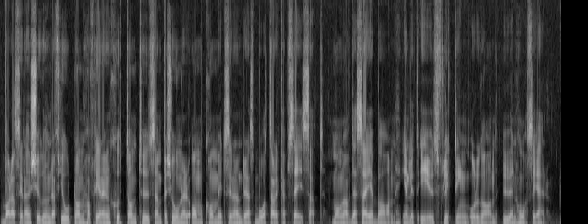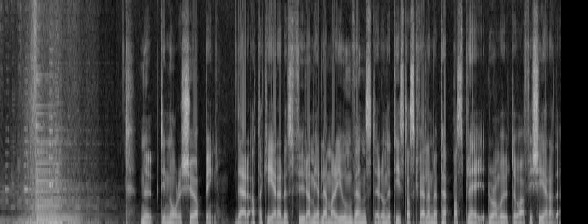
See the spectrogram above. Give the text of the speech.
Bara sedan 2014 har fler än 17 000 personer omkommit sedan deras båtar kapsejsat. Många av dessa är barn, enligt EUs flyktingorgan UNHCR. Nu till Norrköping. Där attackerades fyra medlemmar i Ung Vänster under tisdagskvällen med pepparspray då de var ute och affischerade.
